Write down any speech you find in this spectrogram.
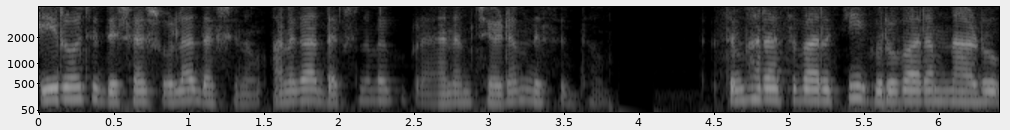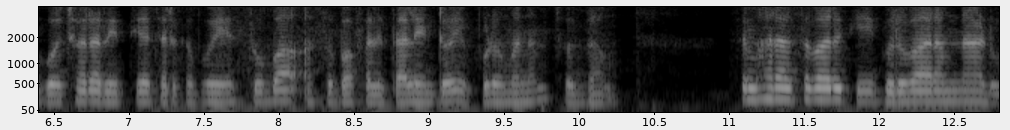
ఈరోజు దిశాశూల దక్షిణం అనగా దక్షిణ వైపు ప్రయాణం చేయడం నిషిద్ధం. సింహరాశి వారికి గురువారం నాడు గోచర రీత్యా జరగబోయే శుభ అశుభ ఫలితాలేంటో ఇప్పుడు మనం చూద్దాం. సింహరాశి వారికి గురువారం నాడు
